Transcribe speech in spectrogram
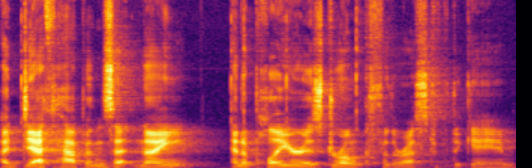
a death happens at night and a player is drunk for the rest of the game.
